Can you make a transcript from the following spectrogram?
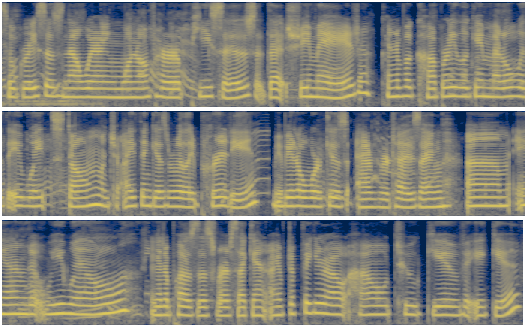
So Grace is now wearing one of her pieces that she made. Kind of a coppery looking metal with a white stone, which I think is really pretty. Maybe it'll work as advertising. Um, and we will... I gotta pause this for a second. I have to figure out how to give a gift.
